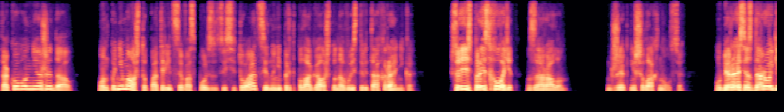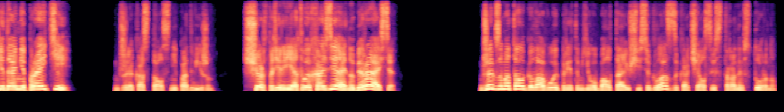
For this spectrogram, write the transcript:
Такого он не ожидал. Он понимал, что Патриция воспользуется ситуацией, но не предполагал, что она выставит охранника. «Что здесь происходит?» — заорал он. Джек не шелохнулся. «Убирайся с дороги, дай мне пройти!» Джек остался неподвижен. «Черт подери, я твой хозяин, убирайся!» Джек замотал головой, при этом его болтающийся глаз закачался из стороны в сторону.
